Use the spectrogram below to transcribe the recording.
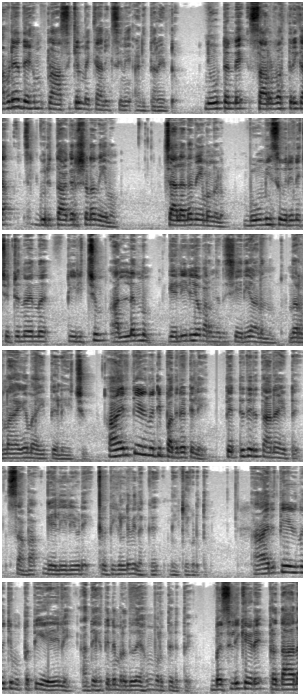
അവിടെ അദ്ദേഹം ക്ലാസിക്കൽ മെക്കാനിക്സിനെ അടിത്തറയിട്ടു. ന്യൂട്ടന്റെ സാർവത്രിക ഗുരുത്വാകർഷണ നിയമം ചലന നിയമങ്ങളും ഭൂമി സൂര്യനെ ചുറ്റുന്നുവെന്ന് തിരിച്ചും അല്ലെന്നും ഗലീലിയോ പറഞ്ഞത് ശരിയാണെന്നും നിർണായകമായി തെളിയിച്ചു. ആയിരത്തി എഴുന്നൂറ്റി പതിനെട്ടിലെ തെറ്റുതിരുത്താനായിട്ട് സഭ ഗലീലിയുടെ കൃതികളുടെ വിലക്ക് നീക്കിക്കൊടുത്തു. ആയിരത്തി എഴുന്നൂറ്റി മുപ്പത്തി ഏഴിലെ അദ്ദേഹത്തിന്റെ മൃതദേഹം പുറത്തെടുത്ത്. ബസിലിക്കയുടെ പ്രധാന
